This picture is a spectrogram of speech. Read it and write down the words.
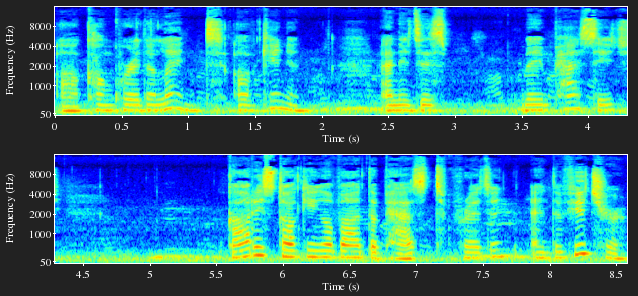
uh, conquer the land of Canaan. And it is main passage God is talking about the past present and the future.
